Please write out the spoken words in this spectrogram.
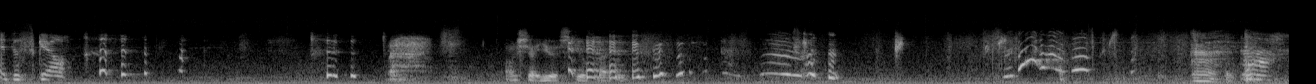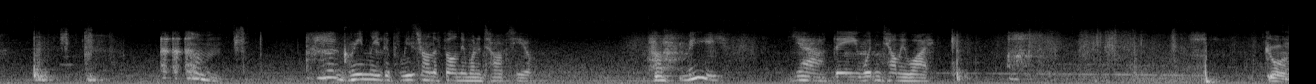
it's a skill. I'll show you a skill, Blackie. Ah. Greenlee, the police are on the phone. They want to talk to you. Me? Yeah, they wouldn't tell me why. Go on.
